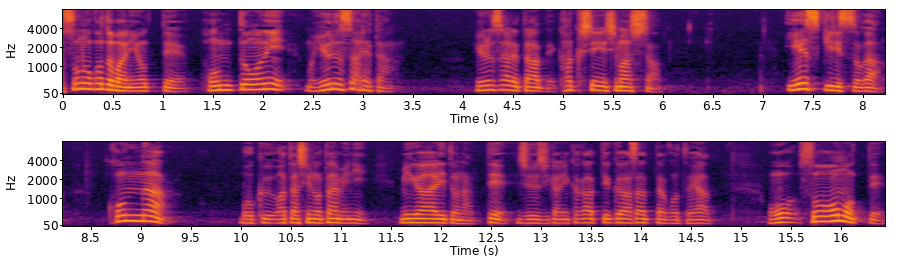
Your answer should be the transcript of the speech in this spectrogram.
その言葉によって本当に許された許されたって確信しました。イエス・キリストがこんな僕私のために身代わりとなって十字架にかかってくださったことやをそう思って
